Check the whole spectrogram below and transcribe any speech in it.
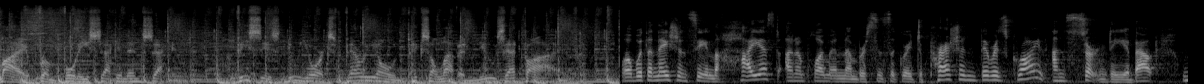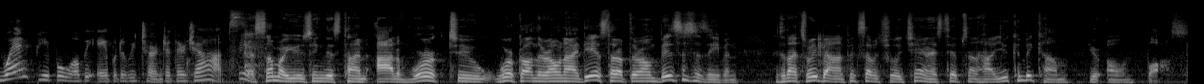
Live from 42nd and 2nd, this is New York's very own Pix 11 News at 5. Well, with the nation seeing the highest unemployment numbers since the Great Depression, there is growing uncertainty about when people will be able to return to their jobs. Yeah, some are using this time out of work to work on their own ideas, start up their own businesses even. In tonight's rebound, Pix 7 Shirley Chan has tips on how you can become your own boss.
